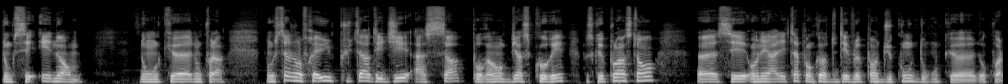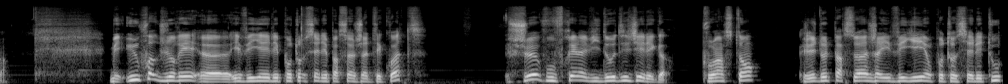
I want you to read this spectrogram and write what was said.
Donc c'est énorme. Donc, euh, donc voilà. Donc ça, j'en ferai une plus tard dédiée à ça pour vraiment bien scorer, parce que pour l'instant, euh, c'est, on est à l'étape encore de développement du compte, donc, euh, donc voilà. Mais une fois que j'aurai éveillé les potentiels et personnages adéquats, je vous ferai la vidéo dédiée, les gars. Pour l'instant, j'ai d'autres personnages à éveiller en potentiel et tout,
